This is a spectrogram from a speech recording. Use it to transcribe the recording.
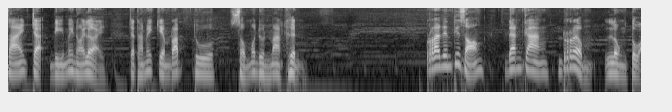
ซ้ายจะดีไม่น้อยเลย จะทำให้เกมรับดูสมดุลมากขึ้น ประเด็นที่ 2 ด้านกลางเริ่มลงตัว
